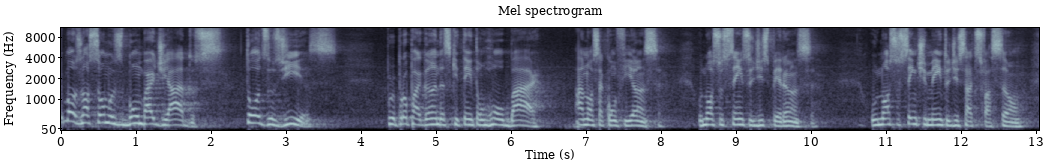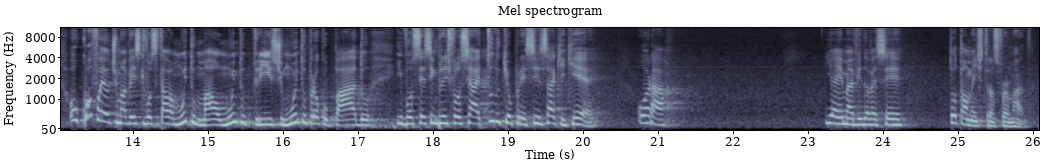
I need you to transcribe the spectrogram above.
Irmãos, nós somos bombardeados todos os dias por propagandas que tentam roubar a nossa confiança, o nosso senso de esperança, o nosso sentimento de satisfação. Ou qual foi a última vez que você estava muito mal, muito triste, muito preocupado e você simplesmente falou assim: ah, tudo que eu preciso, sabe o que, que é? Orar. E aí minha vida vai ser totalmente transformada.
